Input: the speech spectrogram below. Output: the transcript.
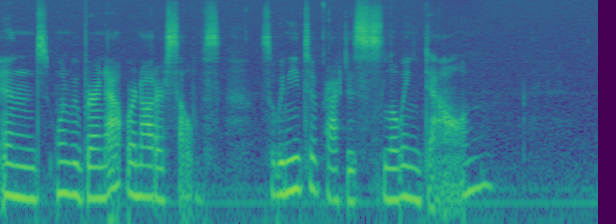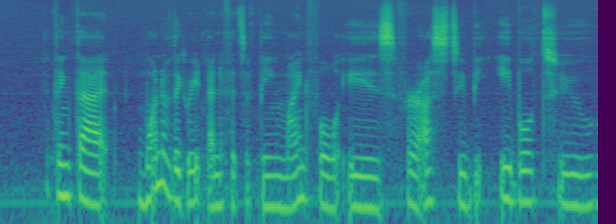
and when we burn out we're not ourselves. So we need to practice slowing down. I think that one of the great benefits of being mindful is for us to be able to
